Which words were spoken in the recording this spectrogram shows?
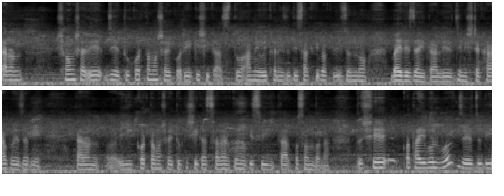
কারণ সংসারে যেহেতু কর্তামশাই করে কৃষিকাজ, তো আমি ওইখানে যদি চাকরি বাকরির জন্য বাইরে যাই, তাহলে জিনিসটা খারাপ হয়ে যাবে। কারণ এই কর্তামশাই তো কৃষিকাজ ছাড়া আর কোনো কিছুই তার পছন্দ না। তো সে কথাই বলব যে, যদি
